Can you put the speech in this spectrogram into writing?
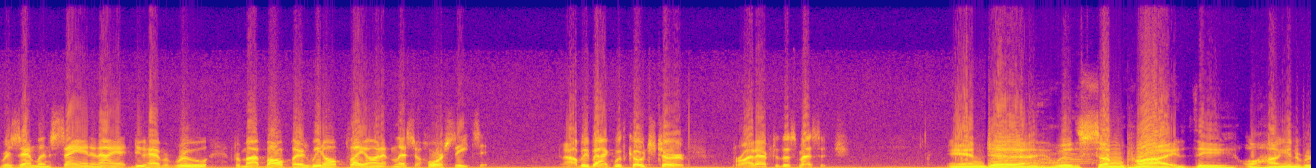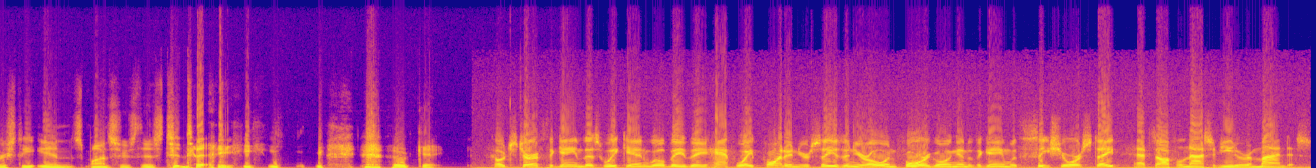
resembling sand, and I do have a rule for my ball players. We don't play on it unless a horse eats it. And I'll be back with Coach Turf right after this message. And uh, with some pride, the Ohio University Inn sponsors this today. okay. Coach Turf, the game this weekend will be the halfway point in your season. You're 0-4 going into the game with Seashore State. That's awful nice of you to remind us.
